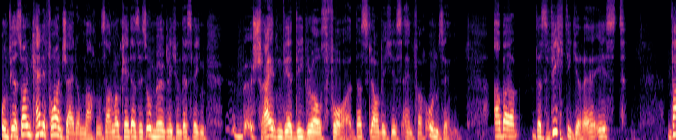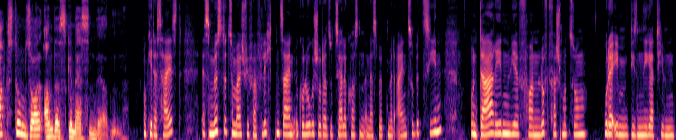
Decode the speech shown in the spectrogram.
Und wir sollen keine Vorentscheidung machen, sagen, okay, das ist unmöglich und deswegen schreiben wir Degrowth vor. Das, glaube ich, ist einfach Unsinn. Aber das Wichtigere ist, Wachstum soll anders gemessen werden. Okay, das heißt, es müsste zum Beispiel verpflichtend sein, ökologische oder soziale Kosten in das BIP mit einzubeziehen. Und da reden wir von Luftverschmutzung oder eben diesen negativen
